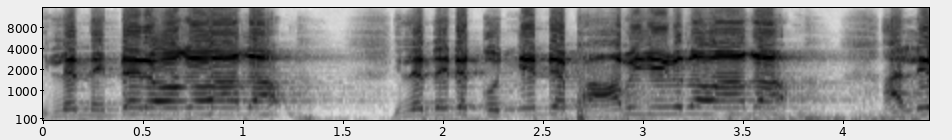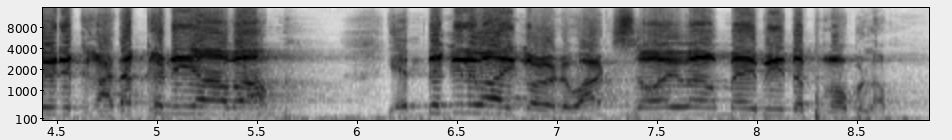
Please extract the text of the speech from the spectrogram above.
ഇല്ല നിന്റെ രോഗമാകാം. ഇല്ല നിന്റെ കുഞ്ഞിന്റെ ഭാവി ജീവിതമാകാം. അല്ലെ ഒരു കടക്കണിയാവാം. എന്തെങ്കിലും ആയിക്കോട്ടെ. വാട്ട്സ് മേ ബി ദ പ്രോബ്ലം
